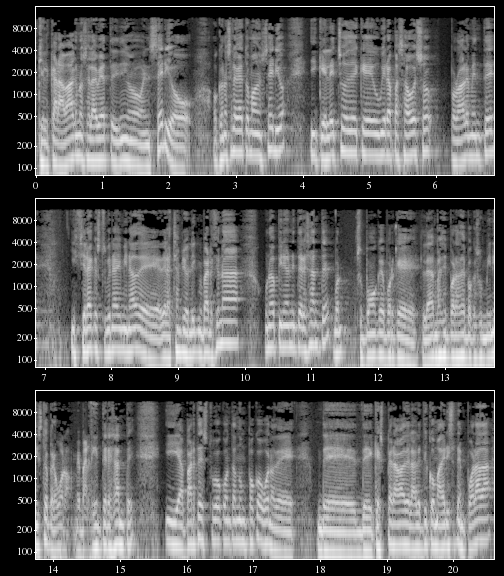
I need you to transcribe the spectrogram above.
que el Karabakh no se le había tenido en serio, o, o, que no se le había tomado en serio, y que el hecho de que hubiera pasado eso probablemente hiciera que estuviera eliminado de, la Champions League. Me pareció una, una opinión interesante. Bueno, supongo que porque le da más importancia porque es un ministro, pero bueno, me pareció interesante. Y aparte estuvo contando un poco, bueno, de, de, qué esperaba del Atlético Madrid esta temporada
